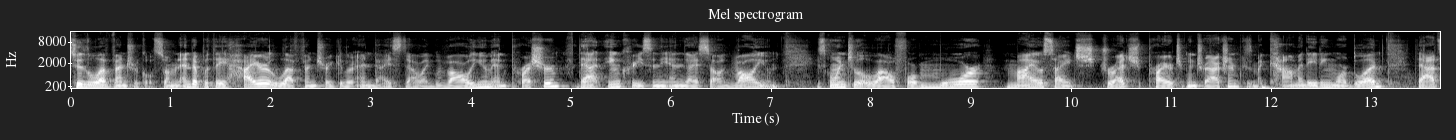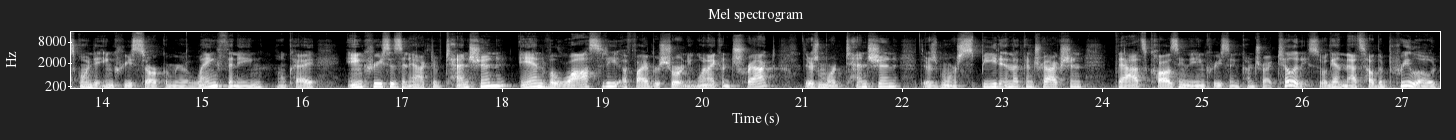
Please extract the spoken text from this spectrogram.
to the left ventricle. So I'm going to end up with a higher left ventricular end diastolic volume and pressure. That increase in the end diastolic volume is going to allow for more myocyte stretch prior to contraction because I'm accommodating more blood. That's going to increase sarcomere lengthening, okay? Increases in active tension and velocity of fiber shortening. When I contract, there's more tension, there's more speed in the contraction. That's causing the increase in contractility. So again, that's how the preload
